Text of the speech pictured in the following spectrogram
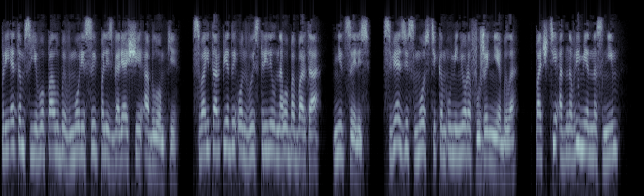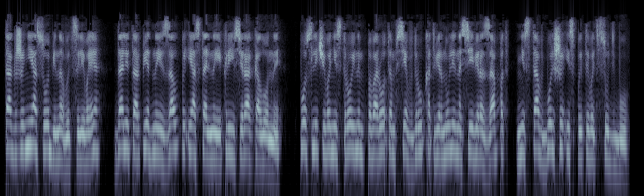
При этом с его палубы в море сыпались горящие обломки. Свои торпеды он выстрелил на оба борта, не целясь. Связи с мостиком у минеров уже не было. Почти одновременно с ним, также не особенно выцеливая, дали торпедные залпы и остальные крейсера колонны, после чего нестройным поворотом все вдруг отвернули на северо-запад, не став больше испытывать судьбу.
